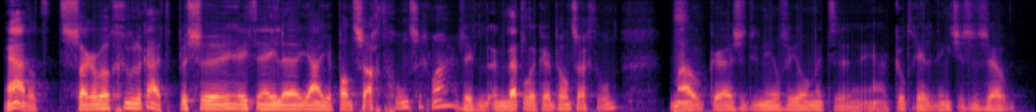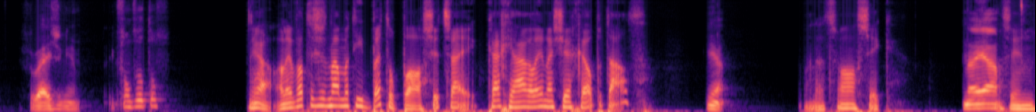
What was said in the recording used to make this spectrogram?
ja, dat zag er wel gruwelijk uit. Plus ze heeft een hele ja, Japanse achtergrond, zeg maar. Ze heeft een letterlijke Japanse achtergrond. Maar ook uh, ze doen heel veel met uh, ja, culturele dingetjes en zo. Verwijzingen. Ik vond het wel tof. Ja, alleen wat is het nou met die Battle Pass? Zit zij, krijg je haar alleen als je geld betaalt? Ja. Maar dat is wel sick. Nou ja, als in,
